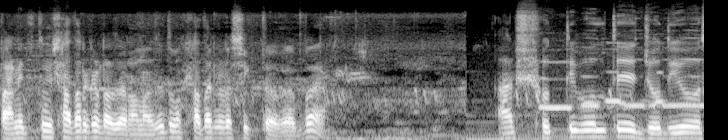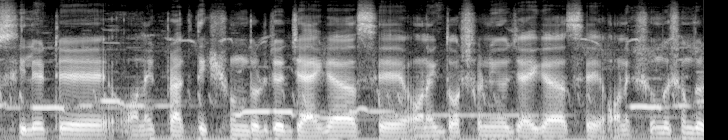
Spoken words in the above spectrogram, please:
পানিতে তুমি সাঁতার কাটা জানো না যে তোমার সাঁতার কাটা শিখতে হবে আব্বা। আর সত্যি বলতে যদিও সিলেটে অনেক প্রাকৃতিক সৌন্দর্যের জায়গা আছে, অনেক দর্শনীয় জায়গা আছে, অনেক সুন্দর সুন্দর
